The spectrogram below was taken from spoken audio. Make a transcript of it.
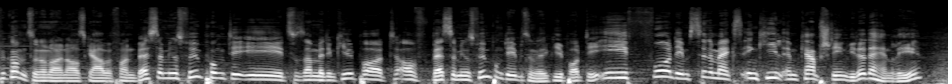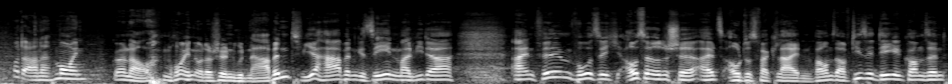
willkommen zu einer neuen Ausgabe von bester-film.de zusammen mit dem Kielpot auf bester-film.de bzw. kielpot.de. Vor dem Cinemax in Kiel im Cup stehen wieder der Henry. Und Arne, moin. Genau, moin oder schönen guten Abend. Wir haben gesehen mal wieder einen Film, wo sich Außerirdische als Autos verkleiden. Warum sie auf diese Idee gekommen sind,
